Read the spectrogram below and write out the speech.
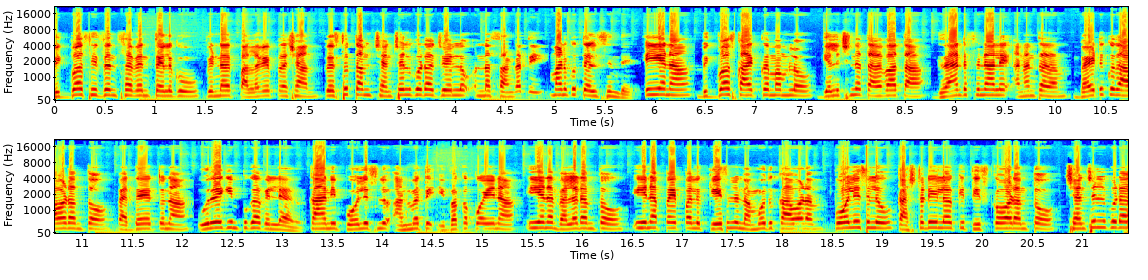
Bigg Boss season seven Telugu winner Pallavi Prashanth ప్రస్తుతం చెంచల్గూడ జైల్లో ఉన్న సంగతి మనకు తెలిసిందే. ఈయన బిగ్ బాస్ కార్యక్రమంలో గెలిచిన తర్వాత గ్రాండ్ ఫినాలే అనంతరం బయటకు రావడంతో పెద్ద ఎత్తున ఊరేగింపుగా వెళ్ళారు కానీ పోలీసులు అనుమతి ఇవ్వకపోయినా ఈయన వెళ్ళడంతో ఈయనపై పలు కేసులు నమోదు కావడం పోలీసులు కస్టడీలోకి తీసుకోవడంతో చెంచల్గూడ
